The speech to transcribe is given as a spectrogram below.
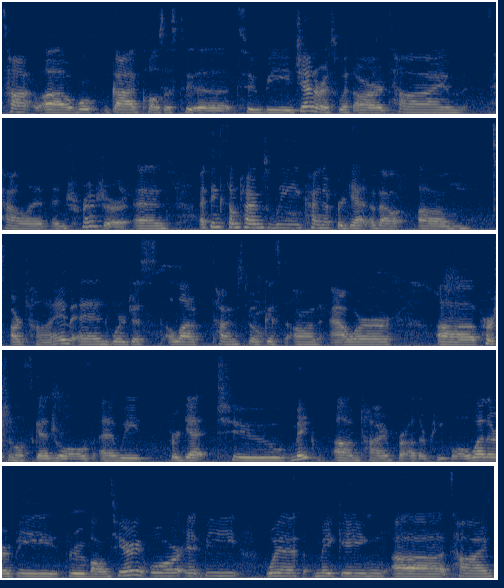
Time, uh, God calls us to to be generous with our time, talent, and treasure. And I think sometimes we kind of forget about um, our time, and we're just a lot of times focused on our uh, personal schedules, and we forget to make um, time for other people, whether it be through volunteering or it be with making uh, time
